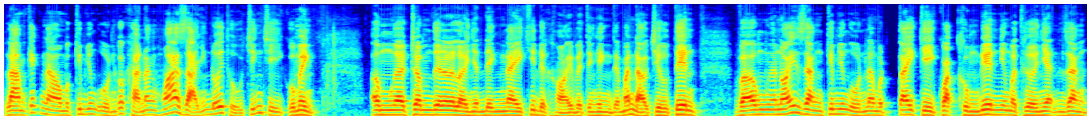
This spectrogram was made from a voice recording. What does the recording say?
làm cách nào mà Kim Jong-un có khả năng hóa giải những đối thủ chính trị của mình. Ông ờ, Trump đưa ra lời nhận định này khi được hỏi về tình hình tại bán đảo Triều Tiên và ông ờ, nói rằng Kim Jong-un là một tay kỳ quặc khùng điên nhưng mà thừa nhận rằng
